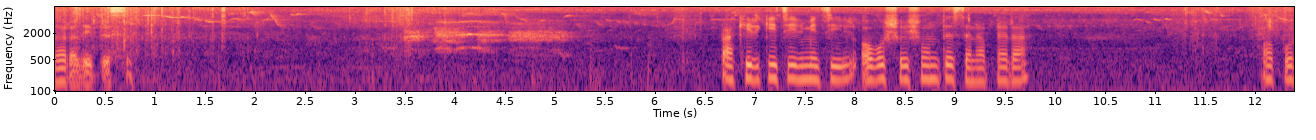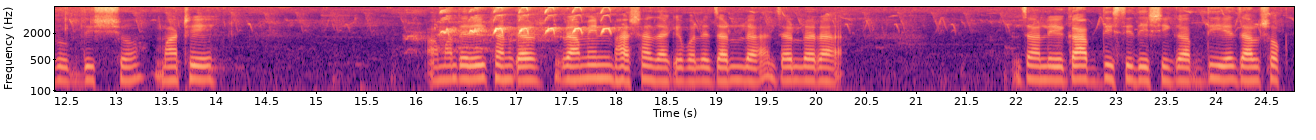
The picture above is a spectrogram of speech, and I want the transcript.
ধরা যেতেছে। পাখির কিচির মিচির অবশ্যই শুনতেছেন আপনারা। অপরূপ দৃশ্য। মাঠে আমাদের এইখানকার গ্রামীণ ভাষা যাকে বলে জাল্লা, জাল্লারা জালে গাব দিছে, দেশি গাব দিয়ে জাল শক্ত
